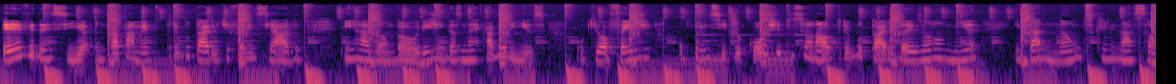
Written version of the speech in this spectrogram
evidencia um tratamento tributário diferenciado em razão da origem das mercadorias, o que ofende o princípio constitucional tributário da isonomia e da não discriminação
